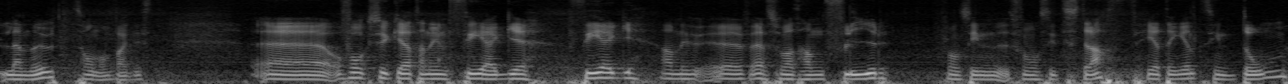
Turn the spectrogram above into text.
lämna ut honom faktiskt. Eh, och folk tycker att han är en feg, feg han är, eh, eftersom att han flyr från, sin, från sitt straff, helt enkelt, sin dom.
